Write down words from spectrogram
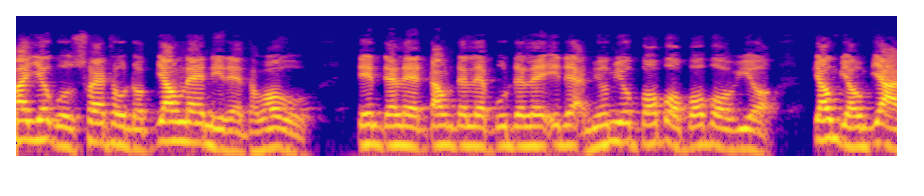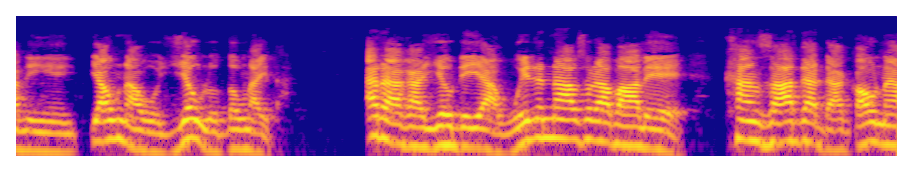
မတ်ရုပ်ကိုဆွဲထုတ်တော့ပြောင်းလဲနေတဲ့သဘောကိုတင်းတလဲတောင်းတလဲပူတလဲအဲ့တဲ့အမျိုးမျိုးပေါ်ပေါ်ပေါ်ပေါ်ပြီးတော့ပြောင်းပြောင်းပြနေရင်ပြောင်းတာကိုရုပ်လို့သုံးလိုက်တာအဲ့ဒါကရုပ်တရားဝေဒနာဆိုတာဘာလဲခံစားတတ်တာကောင်းတာ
